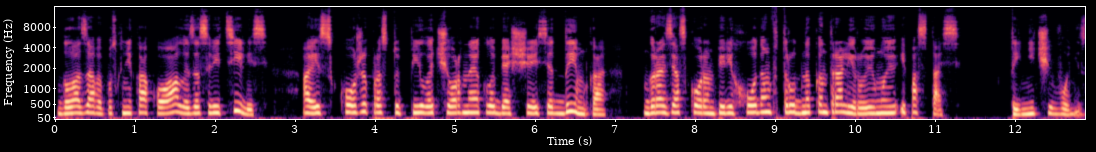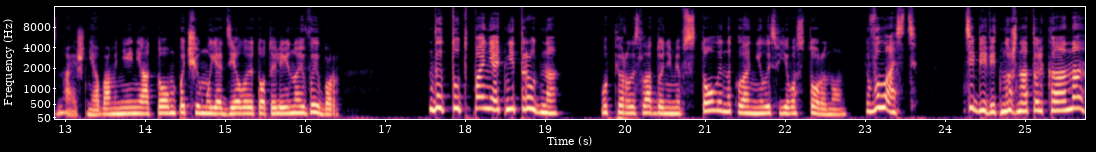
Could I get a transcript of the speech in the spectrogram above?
Глаза выпускника Коалы засветились, а из кожи проступила черная клубящаяся дымка, грозя скорым переходом в трудноконтролируемую ипостась. «Ты ничего не знаешь ни обо мне, ни о том, почему я делаю тот или иной выбор». «Да тут понять нетрудно!» Уперлась ладонями в стол и наклонилась в его сторону. «Власть! Тебе ведь нужна только она!»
